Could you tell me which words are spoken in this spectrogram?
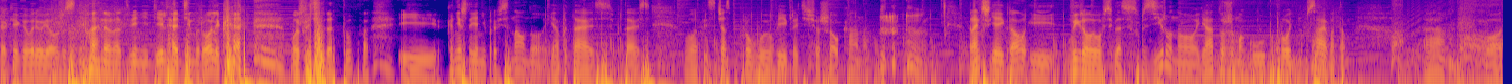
Как я говорил, я уже снимаю, наверное, две недели один ролик. Может быть, это тупо. И, конечно, я не профессионал, но я пытаюсь, пытаюсь. Вот, и сейчас попробую выиграть еще Шаукана. Раньше я играл и выиграл его всегда с Субзиру, но я тоже могу попробовать Нупсайба там. Эм, вот.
